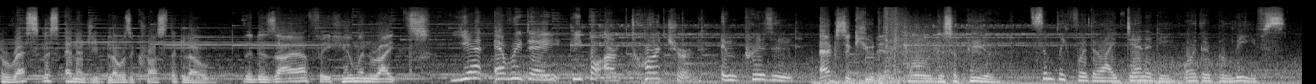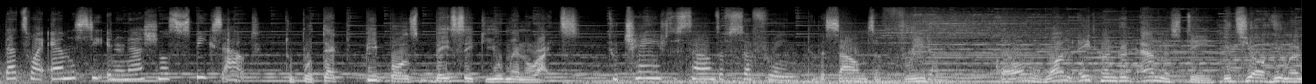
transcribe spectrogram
A restless energy blows across the globe. The desire for human rights. Yet every day, people are tortured, imprisoned, executed, or disappeared simply for their identity or their beliefs. That's why Amnesty International speaks out to protect people's basic human rights, to change the sounds of suffering to the sounds of freedom. Call 1 800 Amnesty. It's your human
